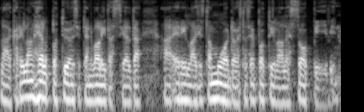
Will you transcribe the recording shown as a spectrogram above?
lääkärillä on helppo työ sitten valita sieltä erilaisista muodoista se potilaalle sopivin.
